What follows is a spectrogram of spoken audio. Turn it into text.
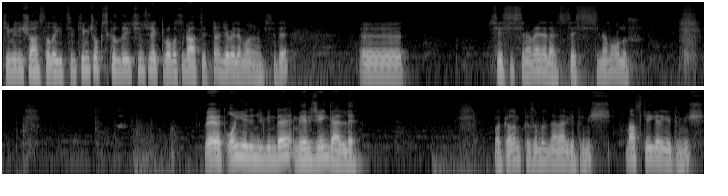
Timmy'nin şu hastalığı gitsin. Timmy çok sıkıldığı için sürekli babasını rahatsız etti. Önce veleme oynamak istedi. Ee, sessiz sinemaya ne dersin? Sessiz sinema olur. Ve evet 17. günde Mary Jane geldi. Bakalım kızımız neler getirmiş. Maskeyi geri getirmiş.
